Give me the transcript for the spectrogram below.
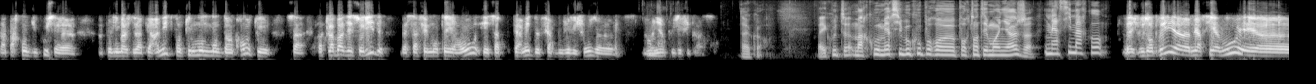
Là, par contre, du coup, c'est un peu l'image de la pyramide. Quand tout le monde monte d'un cran, que ça, quand la base est solide, ben, ça fait monter en haut et ça permet de faire bouger les choses euh, de manière plus efficace. D'accord. Bah écoute, Marco, merci beaucoup pour, euh, pour ton témoignage. Merci Marco. Ben, je vous en prie, euh, merci à vous et euh,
